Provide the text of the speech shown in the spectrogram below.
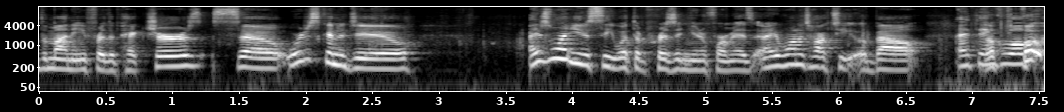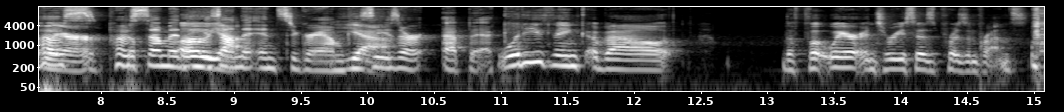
the money for the pictures. So we're just gonna do. I just want you to see what the prison uniform is, and I want to talk to you about. I think we'll footwear. post, post The- some of oh, these yeah. on the Instagram because Yeah. these are epic. What do you think about the footwear and Teresa's prison friends?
